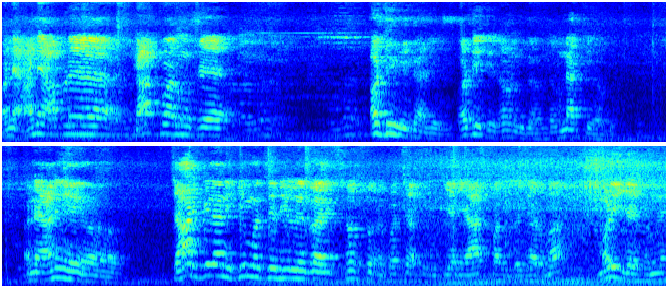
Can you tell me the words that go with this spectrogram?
અને આને આપણે નાખવાનું છે અઢી વીઘા જેવું. અઢીથી ત્રણ વીઘા તમે નાખી શકો અને આની ચાર કિલોની કિંમત છે નીલેશભાઈ છસો ને પચાસ રૂપિયાની આસપાસ બજારમાં મળી જાય તમને.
